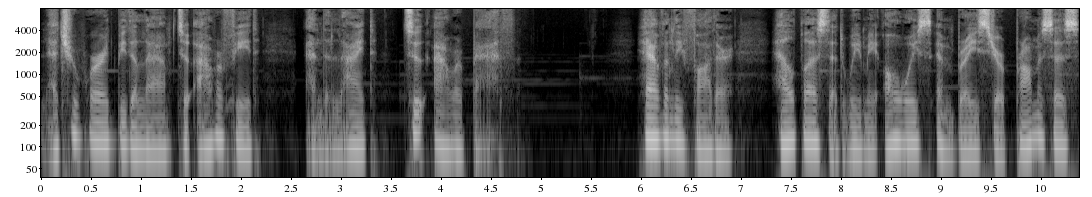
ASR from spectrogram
let your word be the lamp to our feet and the light to our path. Heavenly Father, help us that we may always embrace your promises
